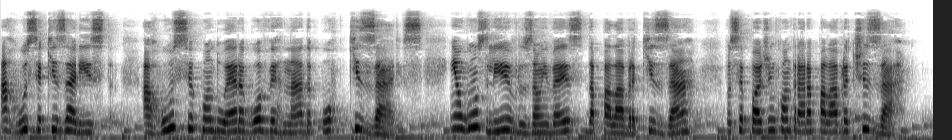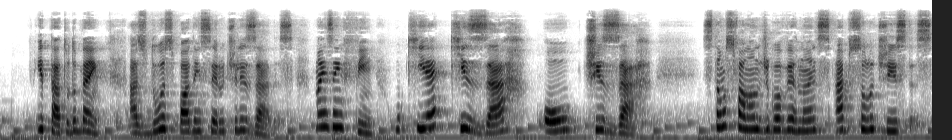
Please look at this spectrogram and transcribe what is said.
a Rússia czarista, a Rússia quando era governada por czares. Em alguns livros, ao invés da palavra czar, você pode encontrar a palavra czar. E tá tudo bem, as duas podem ser utilizadas. Mas enfim, o que é czar ou czar? Estamos falando de governantes absolutistas.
